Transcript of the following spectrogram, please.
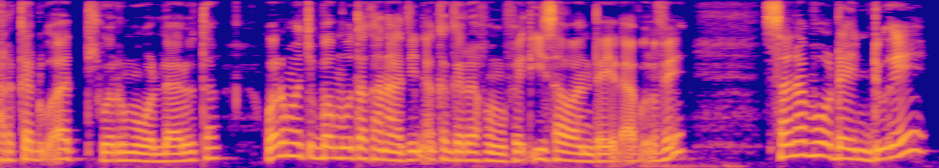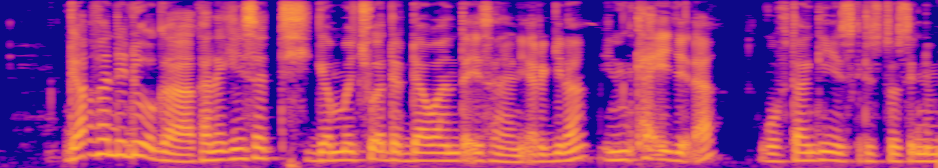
harka du'aatti warruma wallaalota. warruma cubbamoota kanaatiin akka garafamu fedhii isaa waan ta'eedhaaf dhufe sana booda hin du'e gaafa inni du'u kana keessatti gammachuu adda addaa waan ta'e sana ni argina hin ka'e jedha gooftaan keenya yesus kiristoos inni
